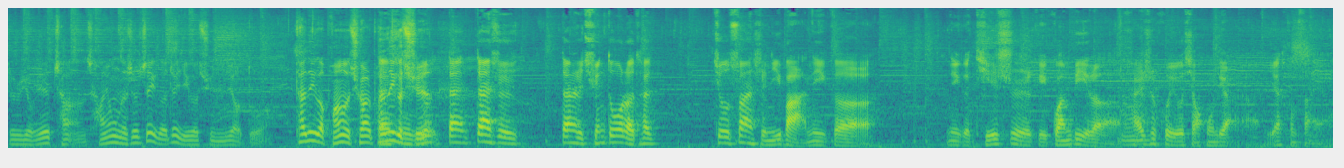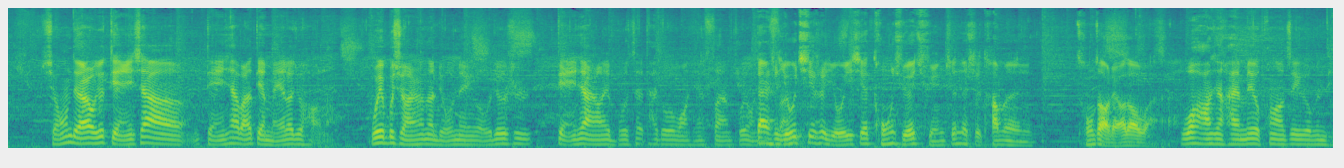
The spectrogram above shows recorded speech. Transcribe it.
就是有些常常用的是这个这几个群比较多。他那个朋友圈，他那个群但是，但但是但是群多了，他就算是你把那个那个提示给关闭了，嗯还是会有小红点啊，也很烦呀。小红点，我就点一下，点一下把它点没了就好了。我也不喜欢让它留那个，我就是点一下，然后也不太太多往前翻，不用。但是尤其是有一些同学群，真的是他们从早聊到晚，我好像还没有碰到这个问题。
